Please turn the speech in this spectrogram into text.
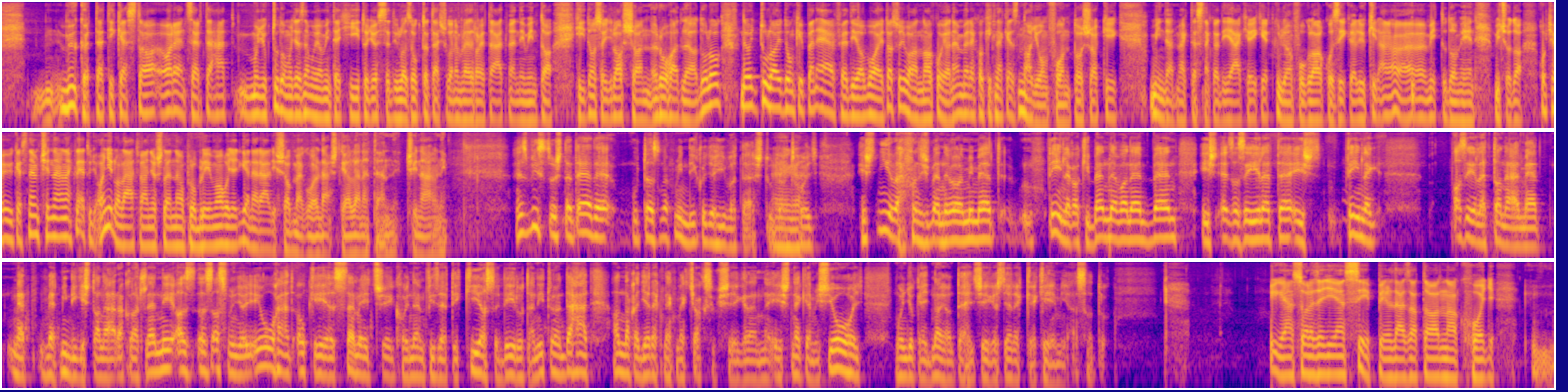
működtetik ezt a, a rendszer, tehát mondjuk tudom, hogy ez nem olyan, mint egy híd, hogy összedül az oktatás, nem lehet rajta átmenni, mint a hídon, szóval lassan rohad le a dolog, de hogy tulajdonképpen elfedi a bajt az, hogy vannak olyan emberek, akiknek ez nagyon fontos, akik mindent megtesznek a diákjaikért, külön foglalkozik velük, mit tudom én, micsoda. Hogyha ők ezt nem csinálnak, lehet, hogy annyira látványos lenne a probléma, hogy egy generálisabb megoldást kellene tenni, csinálni. Ez biztos, tehát erre utaznak mindig, hogy a hivatás tudat, hogy és nyilván van is benne valami, mert tényleg aki benne van ebben, és ez az élete, és tényleg azért lett tanár, mert mert, mert mindig is tanár akart lenni, az, az azt mondja, hogy jó, hát oké, ez szemétség, hogy nem fizetik ki azt, hogy délután itt van, de hát annak a gyereknek meg csak szüksége lenne, és nekem is jó, hogy mondjuk egy nagyon tehetséges gyerekkel kémiázhatok. Igen, szóval ez egy ilyen szép példázata annak, hogy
